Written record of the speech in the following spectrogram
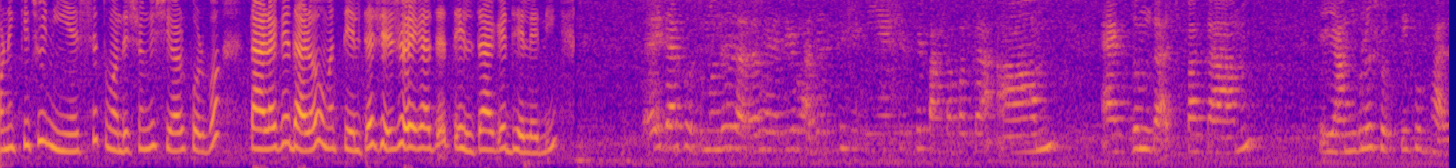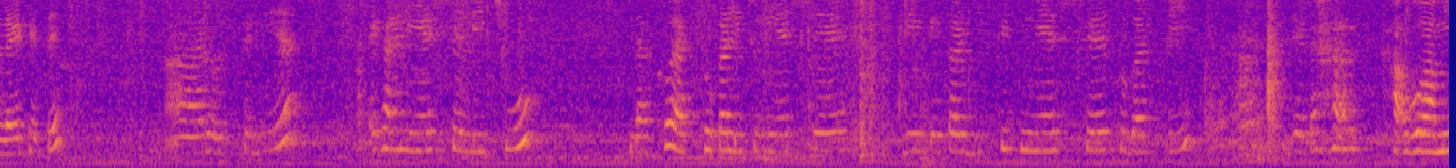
অনেক কিছুই নিয়ে এসছে তোমাদের সঙ্গে শেয়ার করব। তার আগে দাঁড়াও, আমার তেলটা শেষ হয়ে গেছে, তেলটা আগে ঢেলে নিই। এই দেখো, তোমাদের দাদাভাই আজকে বাজার থেকে নিয়ে এসেছে পাকা পাকা আম, একদম গাছ পাকা আম। এই আমগুলো সত্যি খুব ভালো লাগে খেতে। আর হচ্ছে গিয়ে এখানে নিয়ে এসছে লিচু। দেখো, এক থোকা লিচু নিয়ে এসছে। ডিম কেকার বিস্কিট নিয়ে এসছে সুগার ফ্রি যেটা খাব আমি,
